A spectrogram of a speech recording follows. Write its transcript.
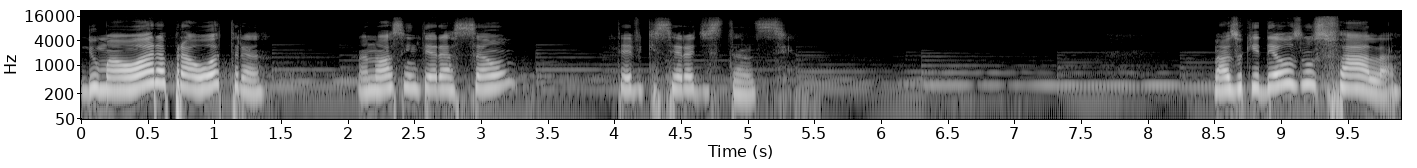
De uma hora para outra, a nossa interação teve que ser à distância. Mas o que Deus nos fala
